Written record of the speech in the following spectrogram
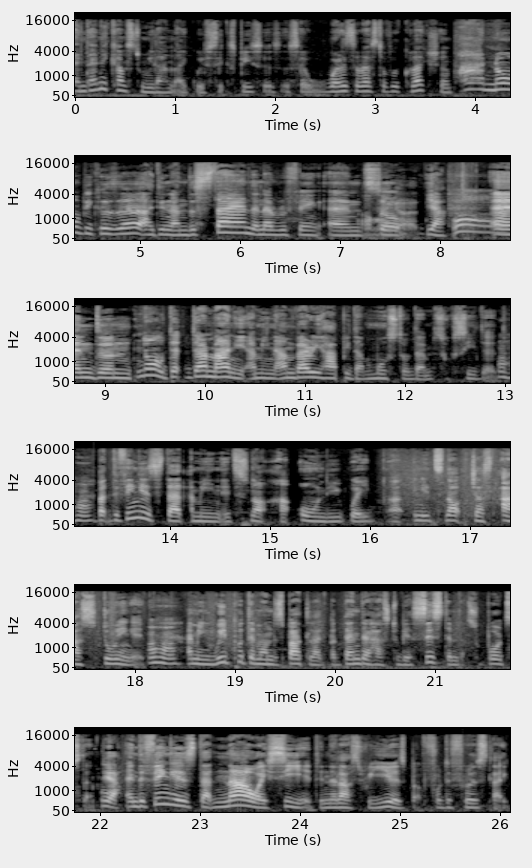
And then he comes to Milan like with six pieces. I said, Where's the rest of the collection? Ah, no, because uh, I didn't understand and everything. And Oh so, yeah. and um, no, th- there are many. I mean, I'm very happy that most of them succeeded. Mm-hmm. But the thing is that, I mean, it's not our only way, uh, and it's not just us doing it. Mm-hmm. I mean, we put them on the spotlight, but then there has to be a system that supports them. Yeah. And the thing is that now I see it in the last three years, but for the first like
